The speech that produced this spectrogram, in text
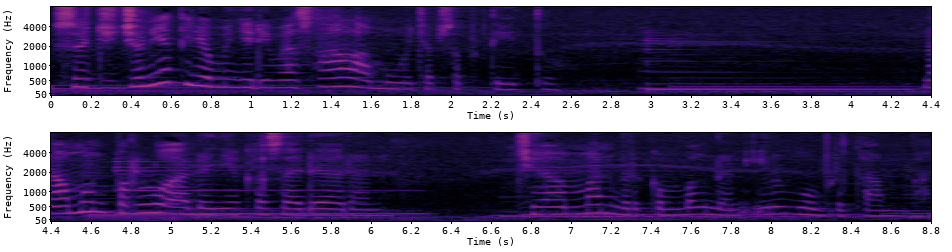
Sejujurnya tidak menjadi masalah mengucap seperti itu. Namun perlu adanya kesadaran. Zaman berkembang dan ilmu bertambah.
